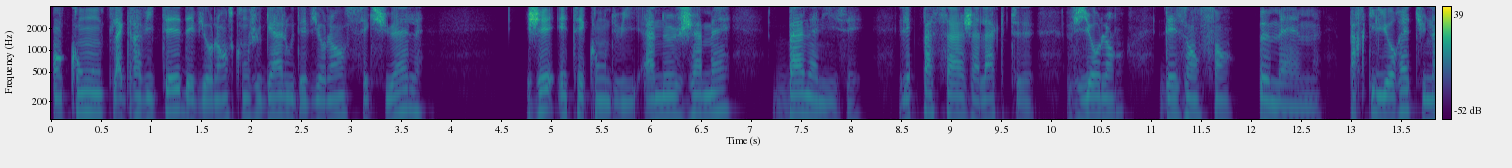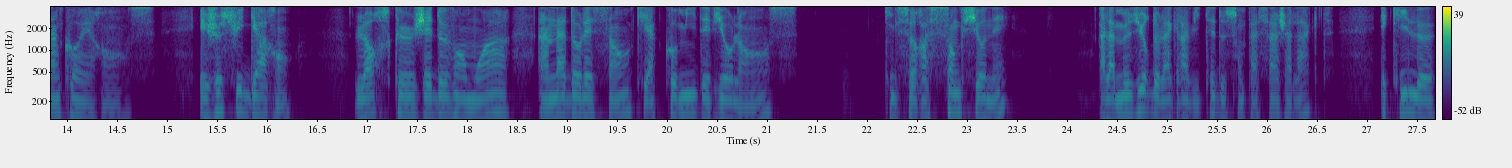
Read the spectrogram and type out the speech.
en compte la gravité des violences conjugales ou des violences sexuelles, j'ai été conduit à ne jamais banaliser les passages à l'acte violent des enfants eux-mêmes, parce qu'il y aurait une incohérence. Et je suis garant, lorsque j'ai devant moi un adolescent qui a commis des violences, qu'il sera sanctionné à la mesure de la gravité de son passage à l'acte, et qu'il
